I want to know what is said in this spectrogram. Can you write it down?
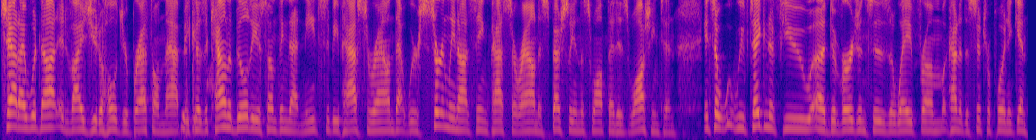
Chad, I would not advise you to hold your breath on that because accountability is something that needs to be passed around that we're certainly not seeing passed around, especially in the swamp that is Washington. And so we've taken a few uh, divergences away from kind of the central point. Again,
